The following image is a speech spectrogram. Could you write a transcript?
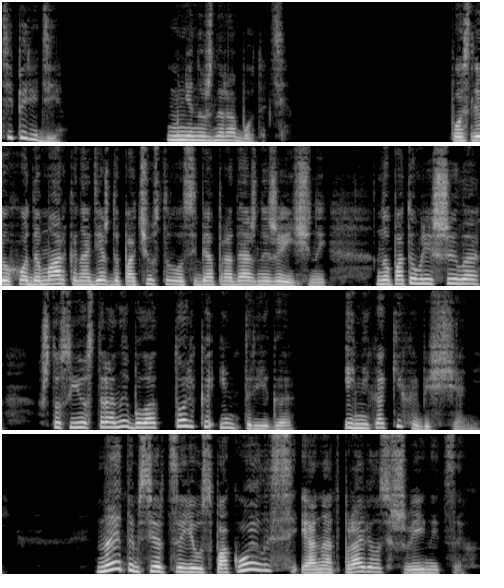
Теперь иди. Мне нужно работать. После ухода Марка Надежда почувствовала себя продажной женщиной, но потом решила, что с ее стороны была только интрига и никаких обещаний. На этом сердце ее успокоилось, и она отправилась в швейный цех.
